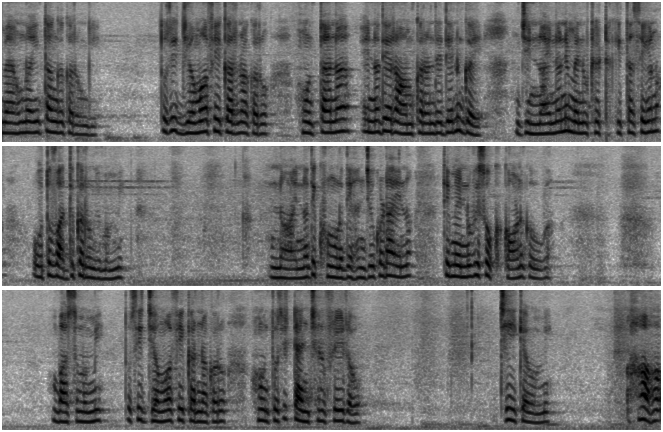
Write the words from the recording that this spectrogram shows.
ਮੈਂ ਹੁਣ ਐਂ ਤੰਗ ਕਰੂੰਗੀ। ਤੁਸੀਂ ਜਮ੍ਹਾਂ ਫਿਕਰ ਨਾ ਕਰੋ, ਹੁਣ ਤਾਂ ਨਾ ਇਹਨਾਂ ਦੇ ਆਰਾਮ ਕਰਨ ਦੇ ਦਿਨ ਗਏ। ਜਿੰਨਾ ਇਹਨਾਂ ਨੇ ਮੈਨੂੰ ਠਿੱਠ ਕੀਤਾ ਸੀਗਾ ਨਾ, ਉਹ ਤੋਂ ਵੱਧ ਕਰੂੰਗੀ ਮੰਮੀ। ਨਾ ਇਹਨਾਂ ਦੇ ਖੂਨ ਦੇ ਹੰਝੂ ਕਢਾਏ ਨਾ, ਤੇ ਮੈਨੂੰ ਵੀ ਸੁੱਖ ਕੌਣ ਕਹੂਗਾ? ਬਸ ਮੰਮੀ, ਤੁਸੀਂ ਜਮਾ ਫਿਕਰ ਨਾ ਕਰੋ, ਹੁਣ ਤੁਸੀਂ ਟੈਨਸ਼ਨ ਫ੍ਰੀ ਰਹੋ। ਠੀਕ ਹੈ ਮੰਮੀ। ਹਾਂ ਹਾਂ,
